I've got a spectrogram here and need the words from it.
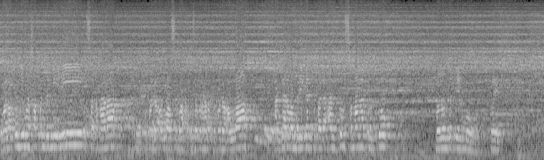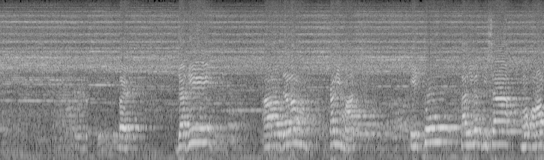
Walaupun di masa pandemi ini Ustaz harap ya, kepada Allah Ustaz berharap kepada Allah agar memberikan kepada antum semangat untuk menuntut ilmu. Baik. Baik. Jadi uh, dalam kalimat itu kalimat bisa mu'rab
